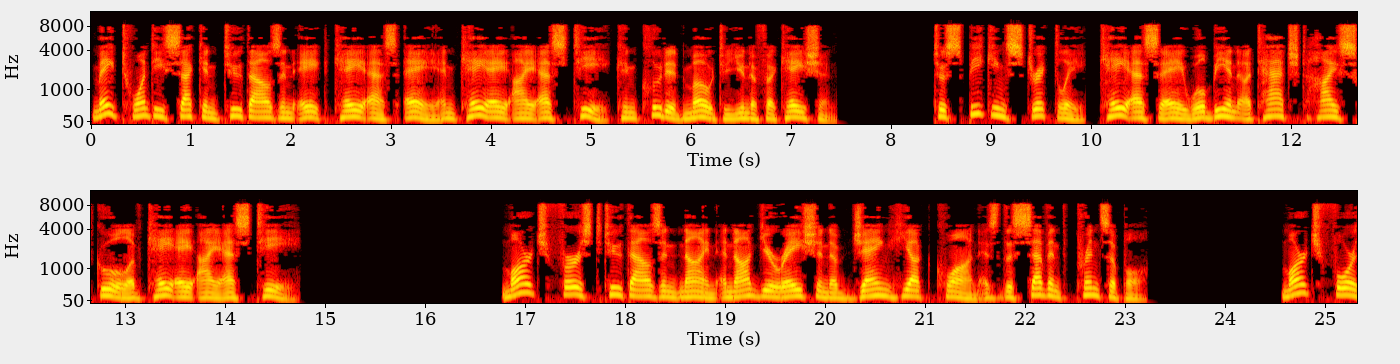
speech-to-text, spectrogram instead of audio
May 22, 2008 KSA and KAIST concluded MO to unification to speaking strictly, KSA will be an attached high school of KAIST. March 1, 2009 Inauguration of Jang Hyuk Kwon as the seventh principal March 4,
